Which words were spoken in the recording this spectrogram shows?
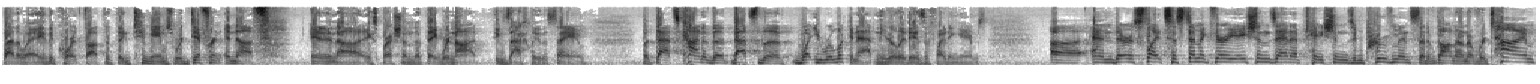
by the way. The court thought that the two games were different enough in uh, expression that they were not exactly the same. But that's kind of the, that's the, what you were looking at in the early days of fighting games. Uh, and there are slight systemic variations, adaptations, improvements that have gone on over time.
